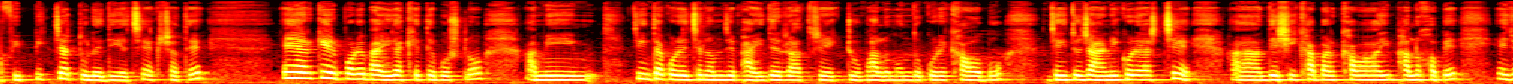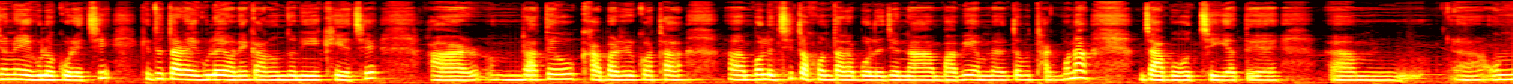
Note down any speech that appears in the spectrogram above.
আফিফ পিকচার তুলে দিয়েছে একসাথে। এই আর কি, এরপরে ভাইরা খেতে বসল। আমি চিন্তা করেছিলাম যে ভাইদের রাত্রে একটু ভালো মন্দ করে খাওয়াবো। যেহেতু জার্নি করে আসছে দেশি খাবার খাওয়াই ভালো হবে এই জন্য এগুলো করেছি। কিন্তু তারা এগুলোই অনেক আনন্দ নিয়ে খেয়েছে। আর রাতেও খাবারের কথা বলেছি, তখন তারা বলে যে, না ভাবি, আমরা তো থাকব না, যাব হচ্ছে ইয়াতে। অন্য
